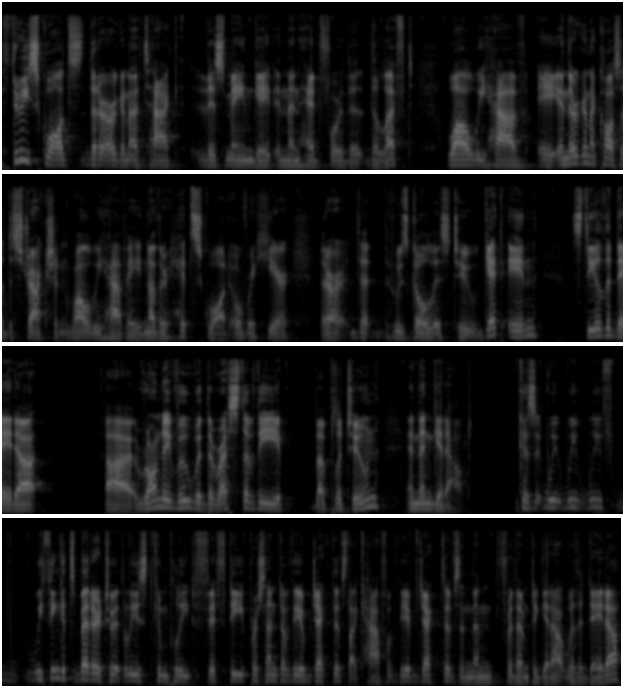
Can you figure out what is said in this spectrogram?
three squads that are going to attack this main gate and then head for the the left while we have a and they're going to cause a distraction while we have another hit squad over here that are that whose goal is to get in steal the data uh, rendezvous with the rest of the uh, platoon and then get out because we we we we think it's better to at least complete 50% of the objectives like half of the objectives and then for them to get out with the data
